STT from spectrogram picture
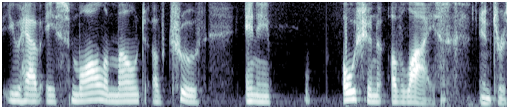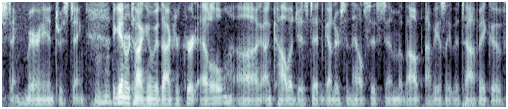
you have a small amount of truth in a ocean of lies. Interesting, very interesting. Mm-hmm. Again, we're talking with Dr. Kurt Oettel, uh, oncologist at Gundersen Health System, about obviously the topic of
